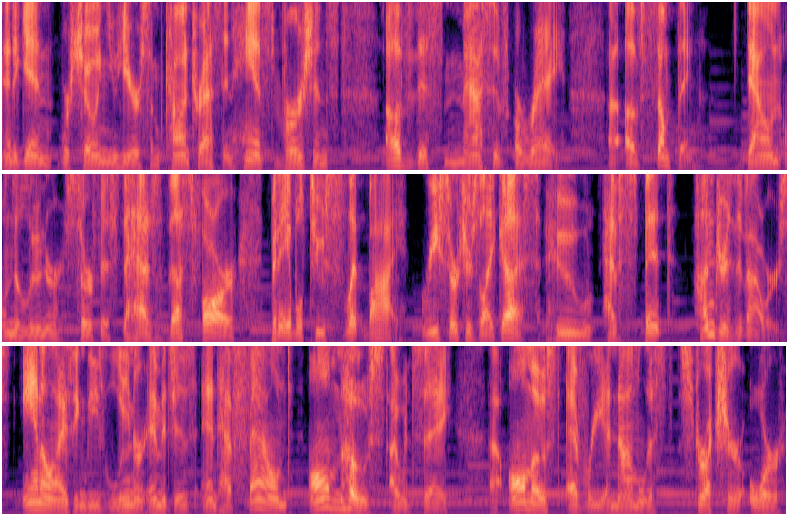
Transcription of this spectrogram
And again, we're showing you here some contrast enhanced versions of this massive array uh, of something down on the lunar surface that has thus far been able to slip by. Researchers like us who have spent hundreds of hours analyzing these lunar images and have found almost, I would say, uh, almost every anomalous structure or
